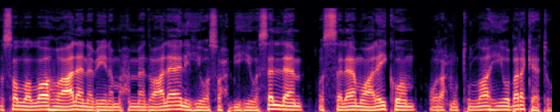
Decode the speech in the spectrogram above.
وصلى الله على نبينا محمد وعلى آله وصحبه وسلم والسلام عليكم ورحمة الله وبركاته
